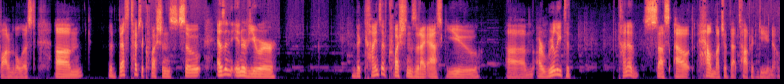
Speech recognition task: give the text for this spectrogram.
bottom of the list. Um, the best types of questions. So, as an interviewer, the kinds of questions that I ask you um, are really to kind of suss out how much of that topic do you know.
